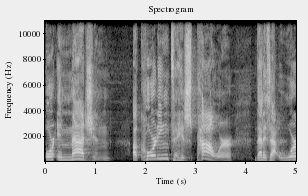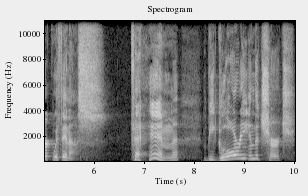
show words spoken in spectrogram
or imagine, according to his power that is at work within us. To him be glory in the church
